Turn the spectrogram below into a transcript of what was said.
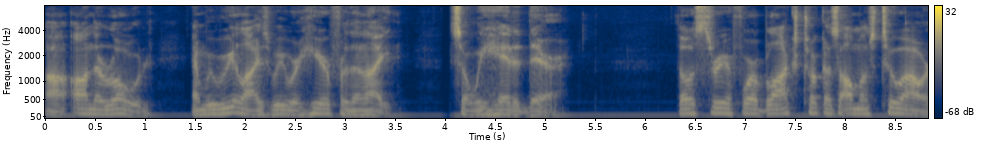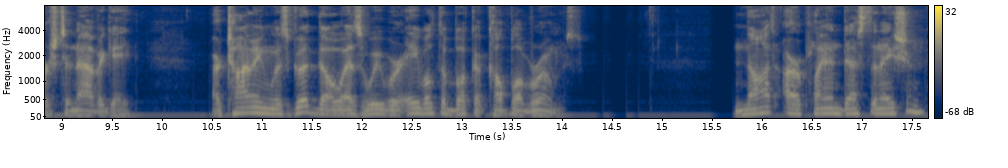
uh, on the road, and we realized we were here for the night, so we headed there. Those three or four blocks took us almost two hours to navigate. Our timing was good though, as we were able to book a couple of rooms. Not our planned destination,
